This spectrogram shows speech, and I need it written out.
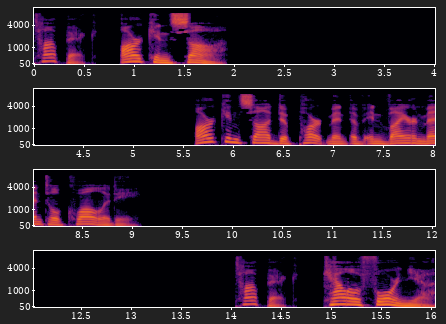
Topic Arkansas. Arkansas Department of Environmental Quality. Topic California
